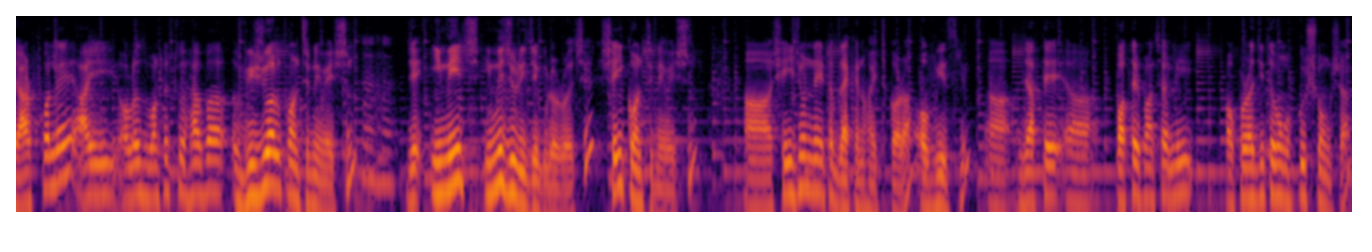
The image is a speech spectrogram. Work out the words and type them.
যার ফলে I always wanted to have a visual continuation যে ইমেজ ইমেজুরি যেগুলো রয়েছে সেই কন্টিনিউয়েশন সেই জন্য এটা ব্ল্যাক অ্যান্ড হোয়াইট করা অবভিয়াসলি যাতে পথের পাঁচালী অপরাজিত এবং অপুর সংসার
